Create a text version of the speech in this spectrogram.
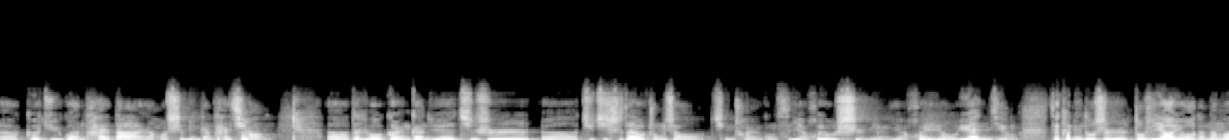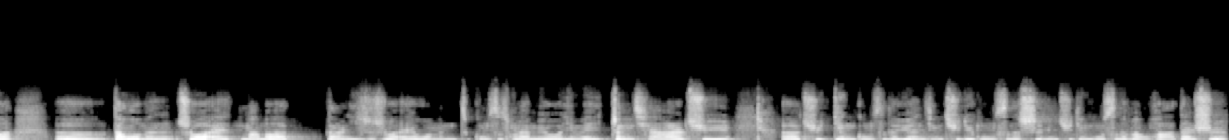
呃，格局观太大，然后使命感太强，呃，但是我个人感觉，其实呃，就即使在有中小型创业公司，也会有使命，也会有愿景，这肯定都是都是要有的。那么，呃，当我们说，哎，马爸爸当然一直说，哎，我们公司从来没有因为挣钱而去，呃，去定公司的愿景，去定公司的使命，去定公司的文化，但是。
